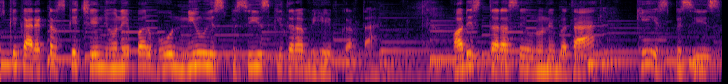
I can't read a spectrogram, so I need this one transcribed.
उसके कैरेक्टर्स के चेंज होने पर वो न्यू स्पीसीज की तरह बिहेव करता है। और इस तरह से उन्होंने बताया कि स्पीसीज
